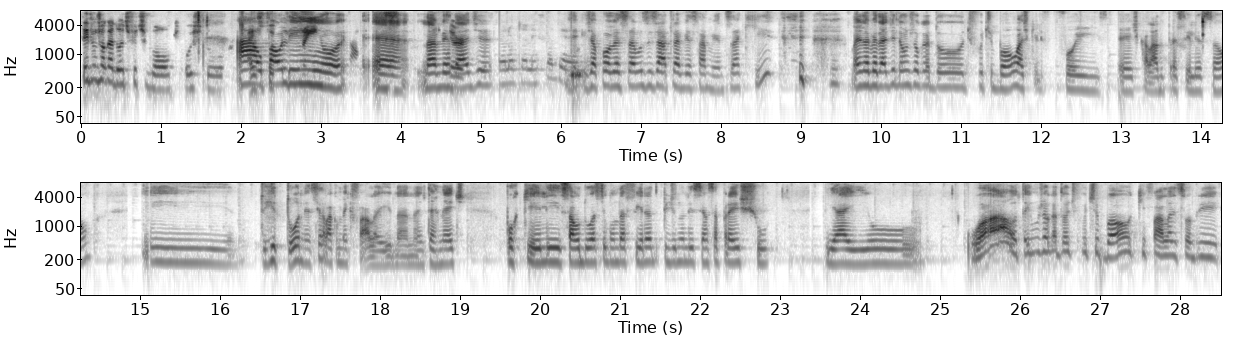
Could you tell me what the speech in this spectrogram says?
Teve um jogador de futebol que postou. Ah, o Paulinho. É, na verdade. Eu não tô nem sabendo. Já conversamos os atravessamentos aqui. Mas na verdade ele é um jogador de futebol. Acho que ele foi é, escalado para a seleção. E irritou, né? Sei lá como é que fala aí na, na internet porque ele saudou a segunda-feira pedindo licença para Exu. E aí o Uau, tem um jogador de futebol que fala sobre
